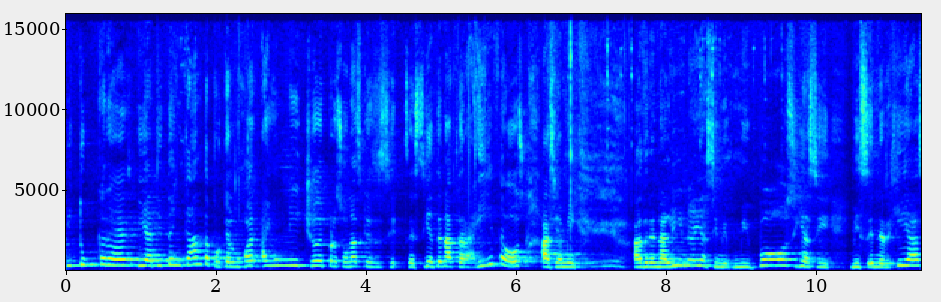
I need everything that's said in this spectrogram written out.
y tú crees, y a ti te encanta, porque a lo mejor hay un nicho de personas que se, sienten atraídos hacia mi adrenalina y así mi, mi voz y así mis energías.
